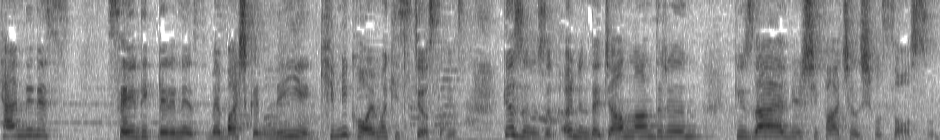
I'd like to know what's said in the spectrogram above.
kendiniz, sevdikleriniz ve başka neyi, kimi koymak istiyorsanız gözünüzün önünde canlandırın. Güzel bir şifa çalışması olsun.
